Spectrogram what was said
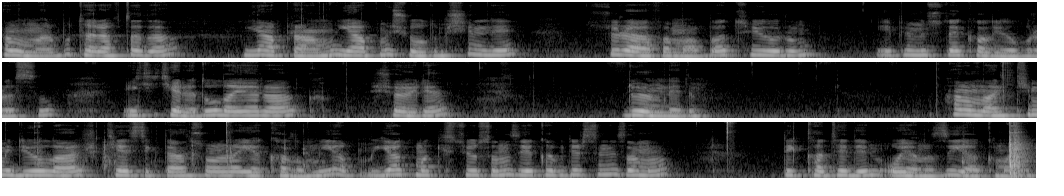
hanımlar bu tarafta da yaprağımı yapmış oldum. Şimdi zürafama batıyorum. İpim üstte kalıyor burası. İki kere dolayarak şöyle düğümledim. Hanımlar kimi diyorlar kestikten sonra yakalım mı? yakmak istiyorsanız yakabilirsiniz ama dikkat edin oyanızı yakmayın.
